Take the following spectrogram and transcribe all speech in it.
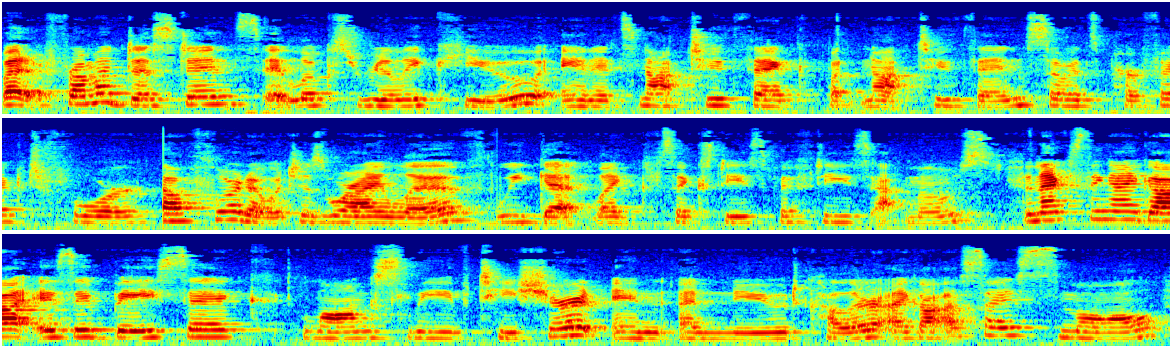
but from a distance, it looks really cute and it's not too thick but not too thin. So it's perfect for South Florida, which is where I live. We get like 60s, 50s at most. The next thing I got is a basic long sleeve t-shirt in a nude color. I got a size small,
